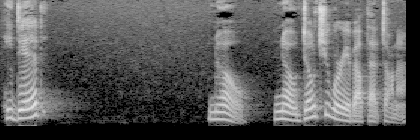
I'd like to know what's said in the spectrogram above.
He did? No, no, don't you worry about that, Donna.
